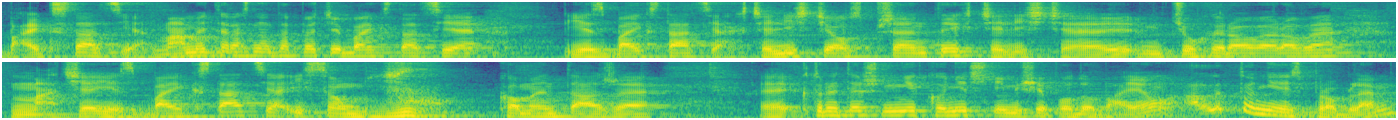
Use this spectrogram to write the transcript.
Bike Stacja. Mamy teraz na tapecie Bike Stację, jest Bike Stacja. Chcieliście osprzęty, chcieliście ciuchy rowerowe, macie, jest Bike Stacja i są wuh, komentarze, e, które też niekoniecznie mi się podobają, ale to nie jest problem,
